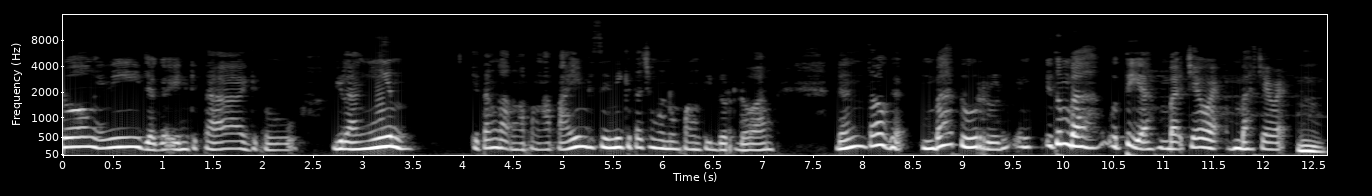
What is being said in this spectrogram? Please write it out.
dong ini jagain kita gitu. Bilangin kita nggak ngapa-ngapain di sini kita cuma numpang tidur doang. Dan tau gak mbah turun itu mbah Uti ya mbak cewek mbah cewek. Hmm.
